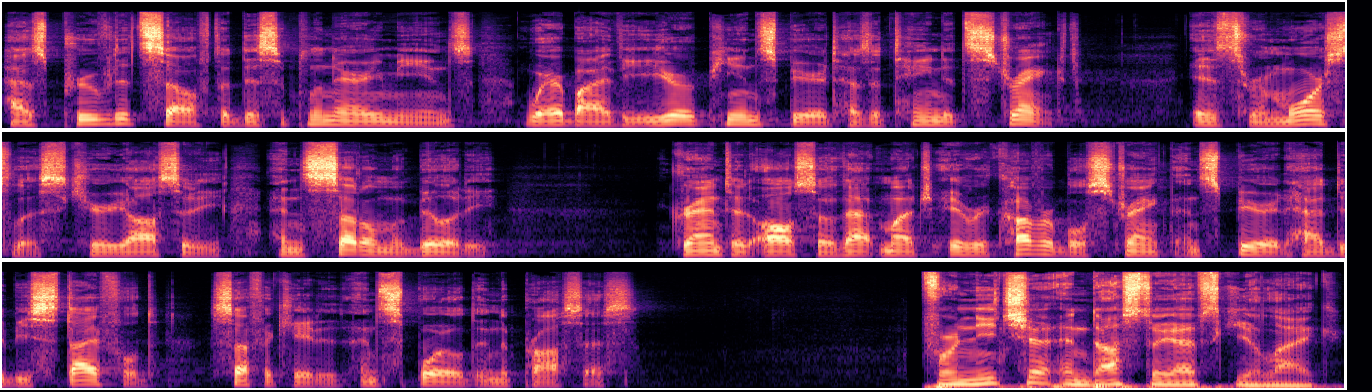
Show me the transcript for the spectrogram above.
has proved itself the disciplinary means whereby the European spirit has attained its strength, its remorseless curiosity and subtle mobility. Granted also that much irrecoverable strength and spirit had to be stifled suffocated, and spoiled in the process. For Nietzsche and Dostoevsky alike,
